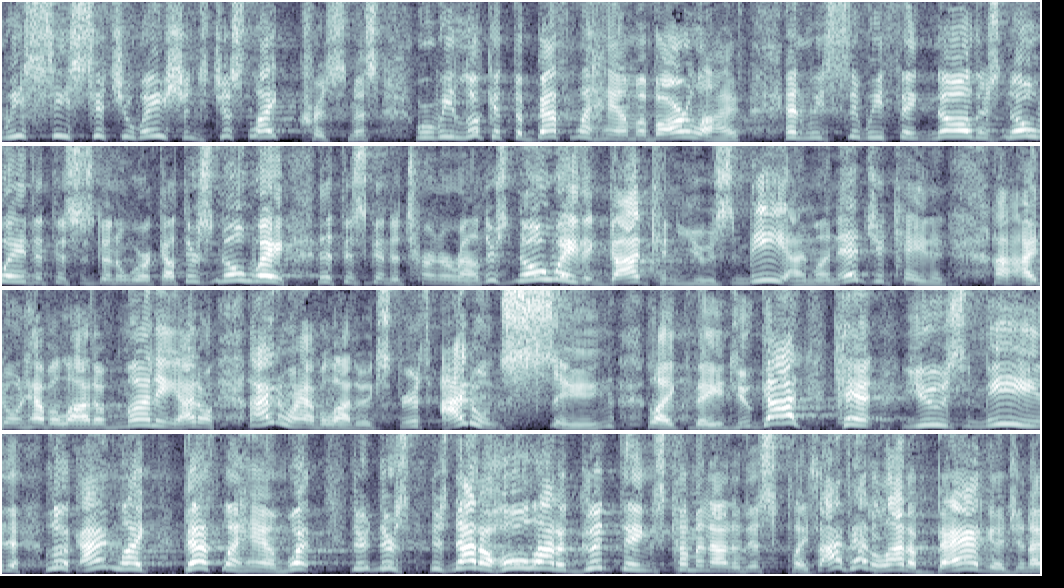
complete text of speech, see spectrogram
we see situations just like Christmas where we look at the Bethlehem of our life and we, see, we think, no, there's no way that this is going to work out. There's no way that this is going to turn around. There's no way that God can use me. I'm uneducated. I, I don't have a lot of money. I don't, I don't have a lot of experience. I don't sing like they do. God can't use me. Look, I'm like Bethlehem. What? There, there's, there's not a whole lot of good things coming out of this place. I've had a lot of baggage and I've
